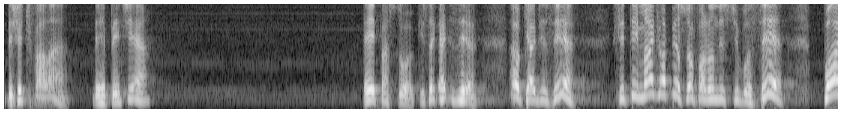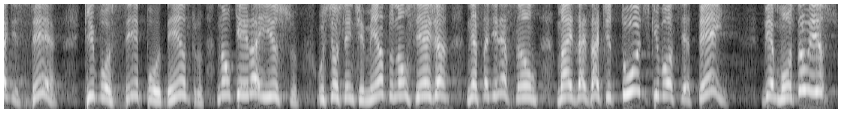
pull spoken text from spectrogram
deixa eu te falar, de repente é. Ei, pastor, o que você quer dizer? Eu quero dizer que se tem mais de uma pessoa falando isso de você, pode ser que você por dentro não queira isso, o seu sentimento não seja nessa direção, mas as atitudes que você tem demonstram isso.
